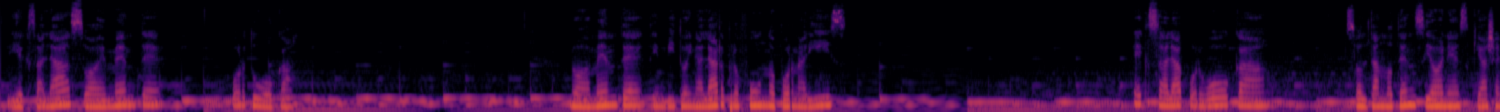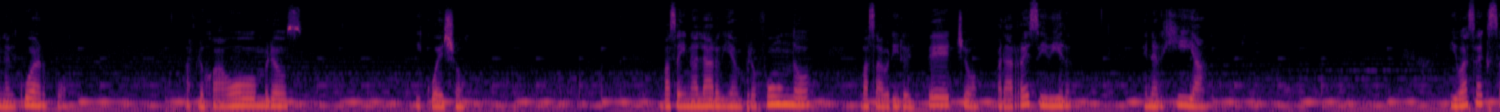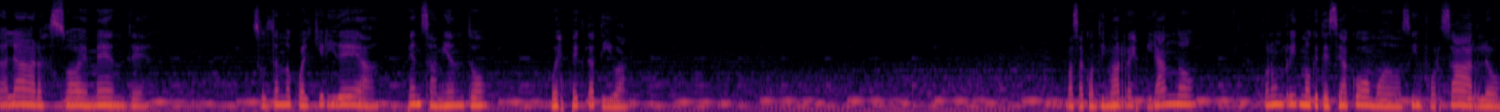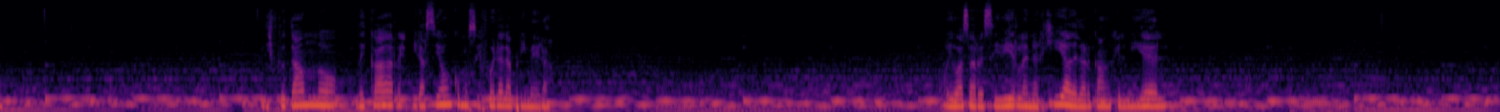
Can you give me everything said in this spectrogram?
y exhala suavemente tu boca. Nuevamente te invito a inhalar profundo por nariz. Exhala por boca, soltando tensiones que haya en el cuerpo. Afloja hombros y cuello. Vas a inhalar bien profundo, vas a abrir el pecho para recibir energía. Y vas a exhalar suavemente, soltando cualquier idea, pensamiento o expectativa. Vas a continuar respirando con un ritmo que te sea cómodo, sin forzarlo, disfrutando de cada respiración como si fuera la primera. Hoy vas a recibir la energía del Arcángel Miguel.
